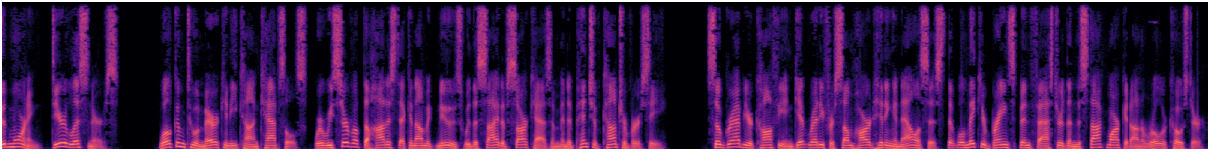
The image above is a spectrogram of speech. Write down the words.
Good morning, dear listeners. Welcome to American Econ Capsules, where we serve up the hottest economic news with a side of sarcasm and a pinch of controversy. So grab your coffee and get ready for some hard hitting analysis that will make your brain spin faster than the stock market on a roller coaster.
